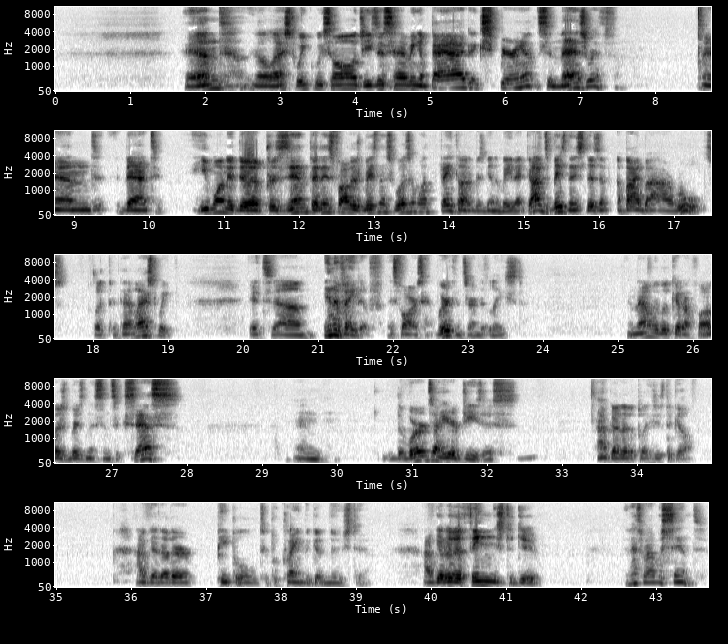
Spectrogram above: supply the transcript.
And you know, last week we saw Jesus having a bad experience in Nazareth, and that he wanted to present that his father's business wasn't what they thought it was going to be. That God's business doesn't abide by our rules. Looked at that last week. It's um, innovative as far as we're concerned, at least. And now we look at our Father's business and success. And the words I hear of Jesus, I've got other places to go. I've got other people to proclaim the good news to. I've got other things to do. And that's where I was sent.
